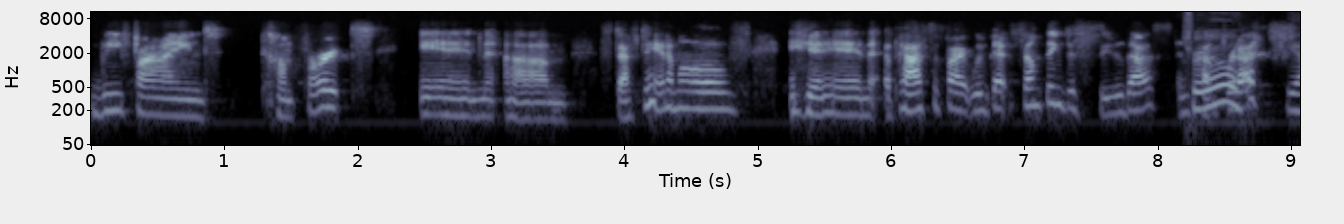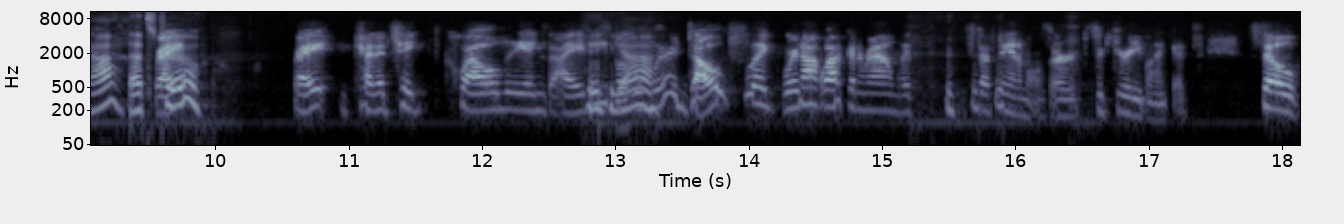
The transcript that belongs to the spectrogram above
we find comfort in um, stuffed animals, in a pacifier. We've got something to soothe us and True. comfort us, Yeah, that's Right? true. right? Kind of take quell the anxiety. But Yeah. when we're adults, like we're not walking around with stuffed animals or security blankets. So,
